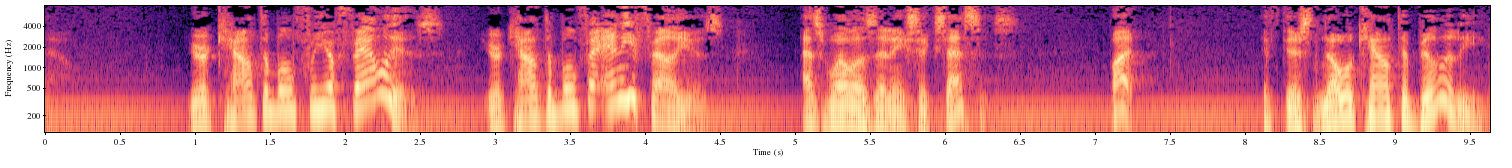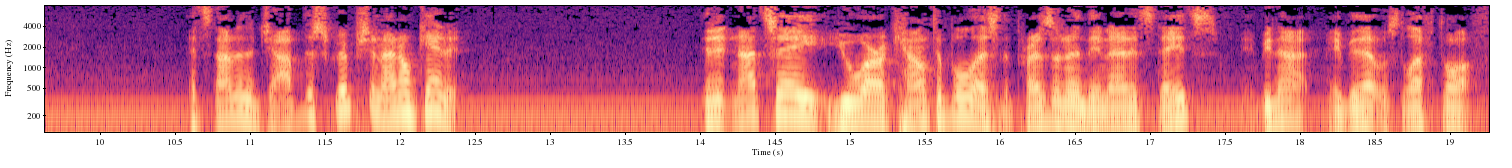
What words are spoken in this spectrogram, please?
Now, you're accountable for your failures. You're accountable for any failures, as well as any successes. But, if there's no accountability, it's not in the job description. I don't get it. Did it not say you are accountable as the president of the United States? Maybe not. Maybe that was left off.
